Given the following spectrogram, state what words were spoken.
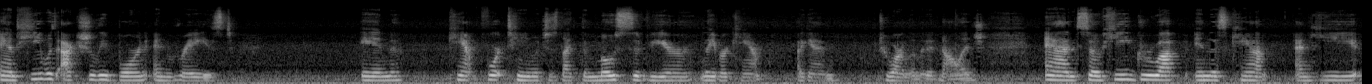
and he was actually born and raised in Camp 14, which is like the most severe labor camp, again, to our limited knowledge. And so he grew up in this camp and he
